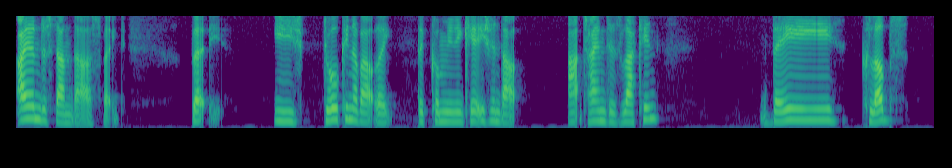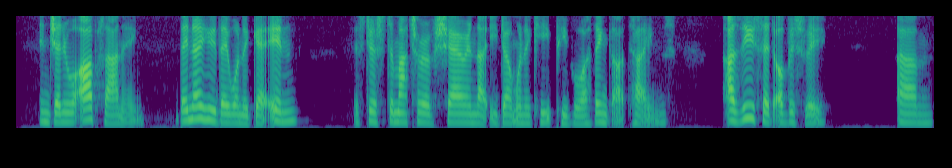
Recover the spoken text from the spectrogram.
I understand that aspect. But you talking about like the communication that at times is lacking. They clubs in general are planning. They know who they want to get in. It's just a matter of sharing that you don't want to keep people. I think at times, as you said, obviously, um,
